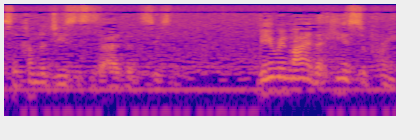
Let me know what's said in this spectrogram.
So come to Jesus' Advent season. Be reminded that he is supreme,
